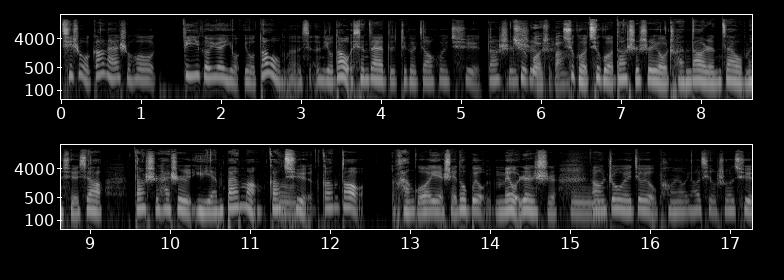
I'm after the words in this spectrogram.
其实我刚来的时候。第一个月有有到我们有到我现在的这个教会去，当时去过是吧？去过去过，当时是有传道人在我们学校，当时还是语言班嘛，刚去刚到韩国也谁都不有没有认识，然后周围就有朋友邀请说去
